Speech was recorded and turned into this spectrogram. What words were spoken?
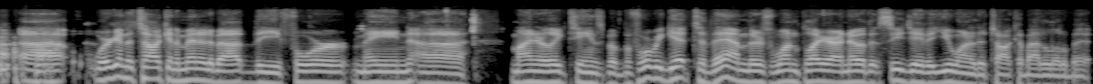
uh, we're going to talk in a minute about the four main uh, minor league teams, but before we get to them, there's one player I know that CJ that you wanted to talk about a little bit.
